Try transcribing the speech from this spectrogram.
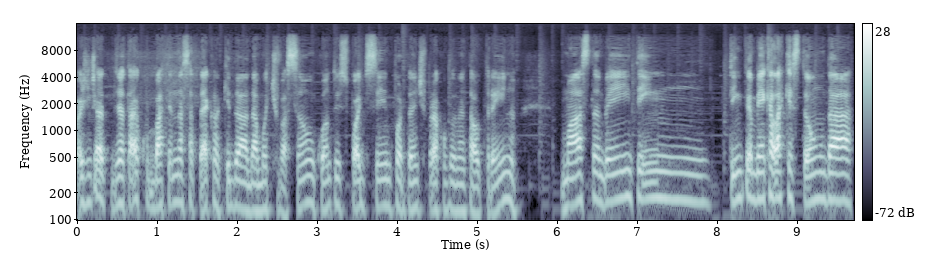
a gente já, já tá batendo nessa tecla aqui da, da motivação, quanto isso pode ser importante para complementar o treino mas também tem, tem também aquela questão da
